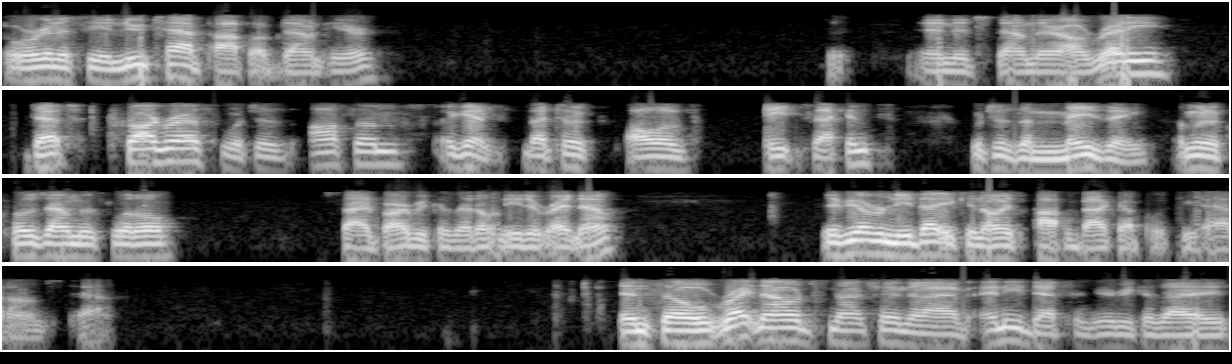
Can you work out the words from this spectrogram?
but we're going to see a new tab pop up down here. And it's down there already. Debt progress, which is awesome. Again, that took all of eight seconds, which is amazing. I'm going to close down this little sidebar because I don't need it right now. If you ever need that, you can always pop it back up with the add-ons tab. And so right now it's not showing that I have any debts in here because I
